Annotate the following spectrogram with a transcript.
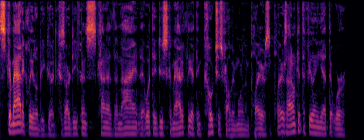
schematically it'll be good because our defense kind of the nine. That what they do schematically, I think coaches probably more than players. The players, I don't get the feeling yet that we're.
